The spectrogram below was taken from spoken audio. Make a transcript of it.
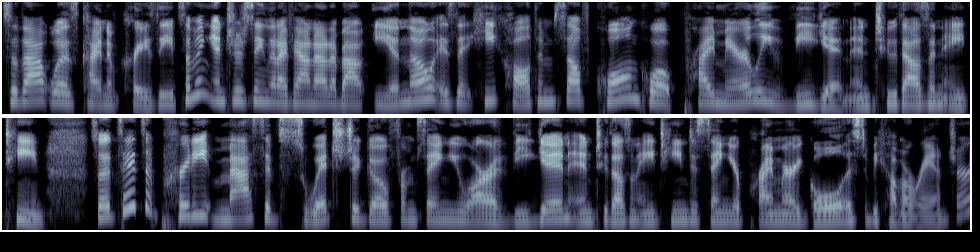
So that was kind of crazy. Something interesting that I found out about Ian though is that he called himself quote unquote primarily vegan in 2018. So I'd say it's a pretty massive switch to go from saying you are a vegan in 2018 to saying your primary goal is to become a rancher.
